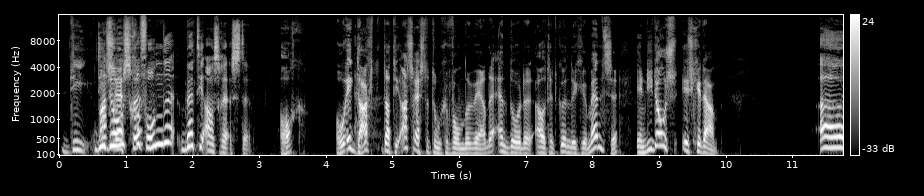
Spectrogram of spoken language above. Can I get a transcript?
die, die doos gevonden met die asresten. Och. Oh, ik dacht dat die asresten toen gevonden werden en door de oudheidkundige mensen in die doos is gedaan. Eh,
